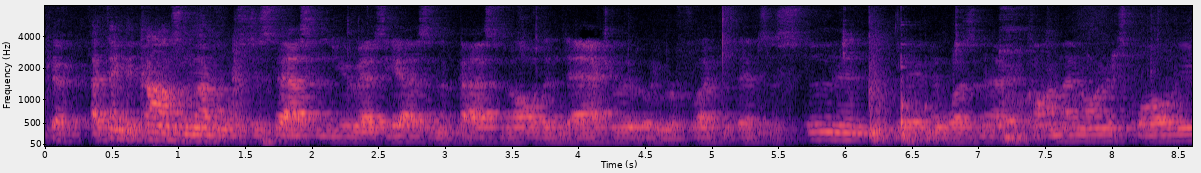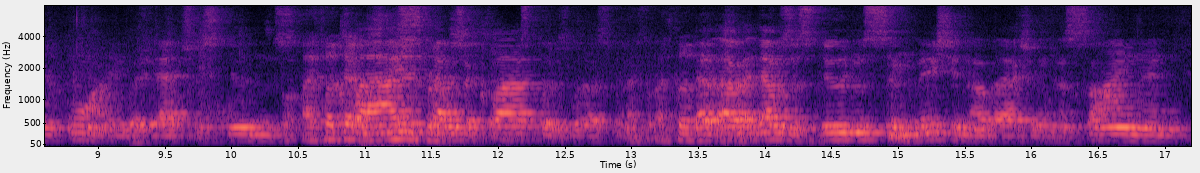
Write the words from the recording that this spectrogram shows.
Okay. I think the council member was just asking you, as he has in the past, and all of them to accurately reflect that that's a student. Again, it wasn't a comment on its quality or quantity, but that's a student's I thought that was the class, that was inference. a class, please let us I finish. I thought That, that uh, was, that was a student's submission of actually an assignment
